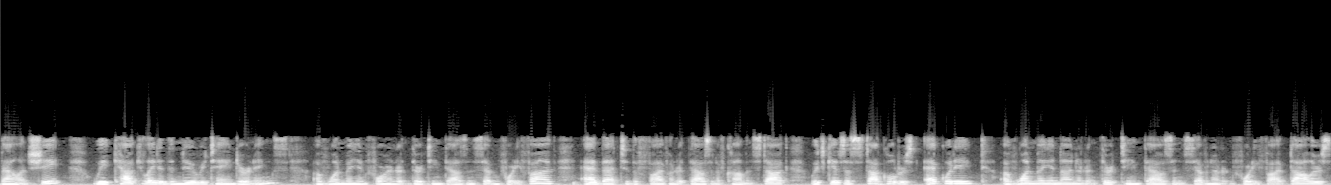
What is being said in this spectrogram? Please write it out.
balance sheet. We calculated the new retained earnings of 1,413,745. Add that to the 500,000 of common stock, which gives us stockholders' equity of $1,913,745.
